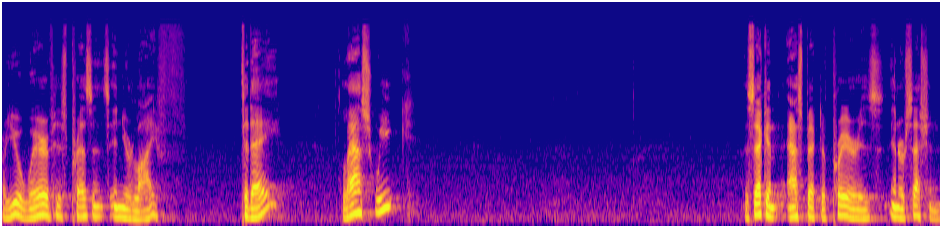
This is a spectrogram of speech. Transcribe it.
Are you aware of His presence in your life today? Last week? The second aspect of prayer is intercession.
